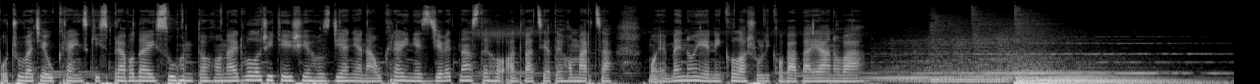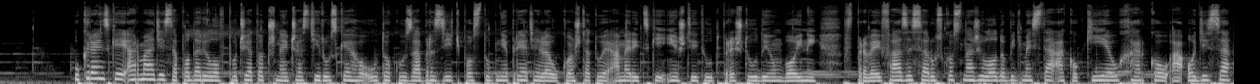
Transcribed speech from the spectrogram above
Počúvate ukrajinský spravodaj súhrn toho najdôležitejšieho zdiania na Ukrajine z 19. a 20. marca. Moje meno je Nikola Šuliková Bajánová. Ukrajinskej armáde sa podarilo v počiatočnej časti ruského útoku zabrzdiť postup nepriateľov, konštatuje Americký inštitút pre štúdium vojny. V prvej fáze sa Rusko snažilo dobiť mestá ako Kiev, Charkov a Odesa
